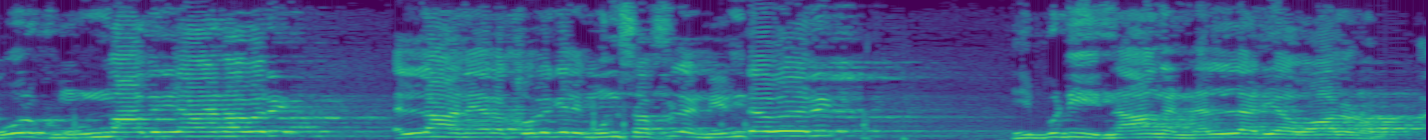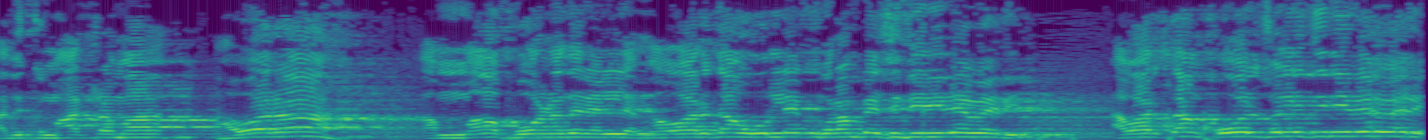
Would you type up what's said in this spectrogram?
ஊருக்கு முன்மாதிரியானவர் எல்லா நேர தொழுகையிலும் முன் சஃப்ல நின்றவர். இப்படி நாங்க நல்லடியா வாழணும். அதுக்கு மாற்றமா? அவரா? அம்மா போனது நல்ல அவர் தான் ஊர்லயே புறம் பேசி திரியிறவர். அவர் தான் கோல் சொல்லி திரியிறவர்.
